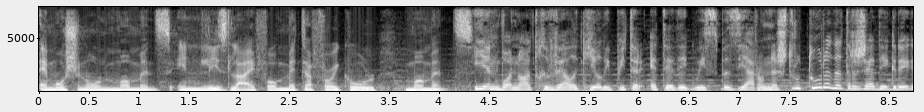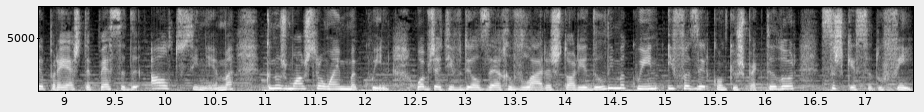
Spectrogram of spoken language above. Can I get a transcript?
emotional moments in Lee's life or metaphorical moments. Ian Bonnot revela que ele e Peter Etedegui se basearam na estrutura da tragédia grega para esta peça de alto cinema que nos mostram em McQueen. O objetivo deles é revelar a história de Lee McQueen e fazer com que o espectador se esqueça do fim.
